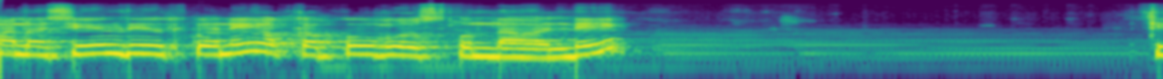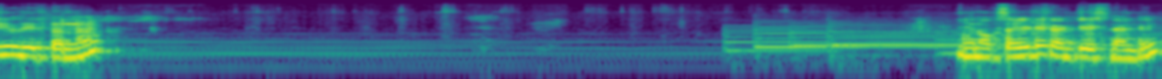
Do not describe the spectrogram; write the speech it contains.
మనం చీలు తీసుకొని ఒక కప్పు పోసుకుందామండి. చీలు తీస్తానా నేను ఒక సైడ్ కట్ చేసినండి.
